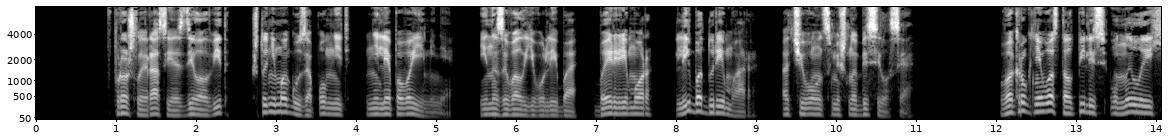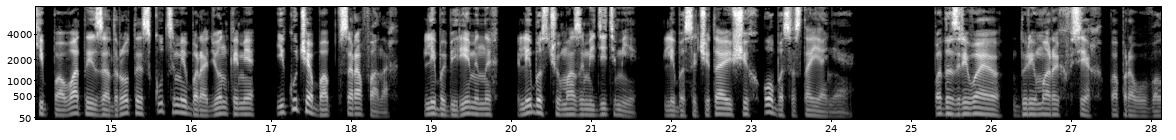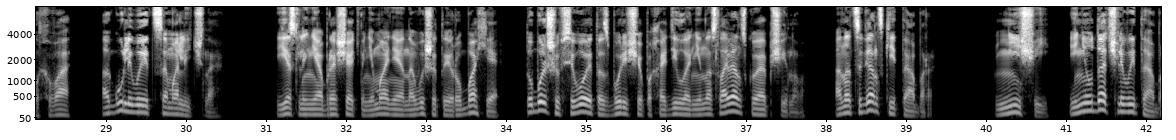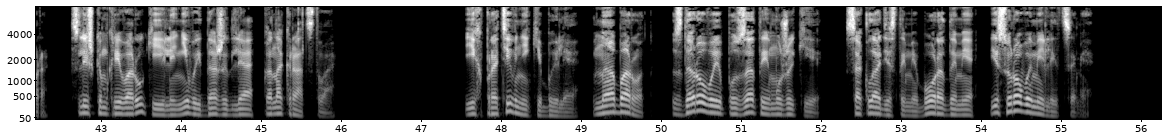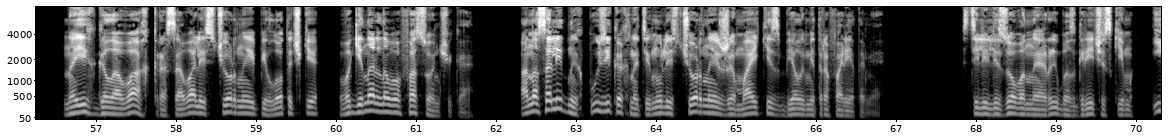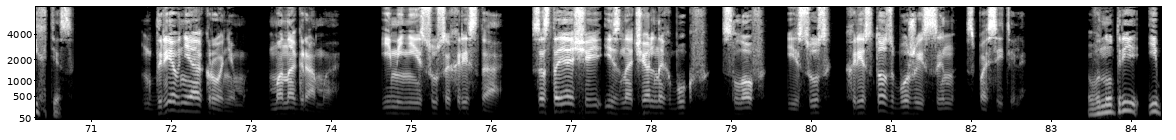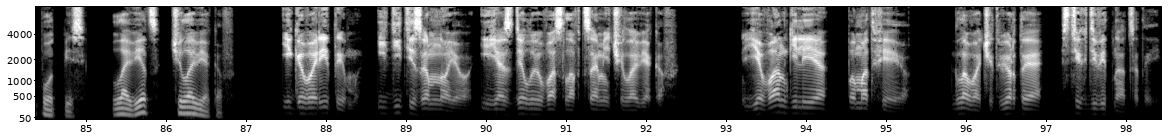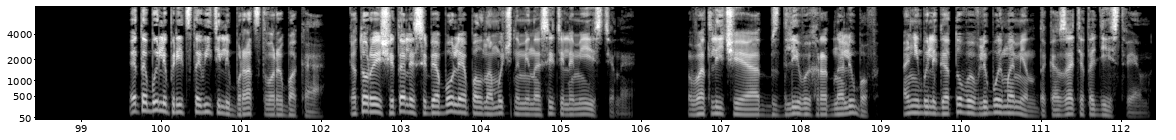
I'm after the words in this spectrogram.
В прошлый раз я сделал вид, что не могу запомнить нелепого имени, и называл его либо Берримор, либо Дуримар, отчего он смешно бесился. Вокруг него столпились унылые хипповатые задроты с куцами бороденками и куча баб в сарафанах, либо беременных, либо с чумазыми детьми, либо сочетающих оба состояния. Подозреваю, Дуримар их всех, по праву волхва, огуливает самолично. Если не обращать внимания на вышитые рубахи, то больше всего это сборище походило не на славянскую общину, а на цыганский табор. Нищий и неудачливый табор, слишком криворукий и ленивый даже для конократства. Их противники были, наоборот, здоровые пузатые мужики, с окладистыми бородами и суровыми лицами. На их головах красовались черные пилоточки вагинального фасончика, а на солидных пузиках натянулись черные же майки с белыми трафаретами. Стилилизованная рыба с греческим «ихтис». Древний акроним, монограмма, имени Иисуса Христа, состоящий из начальных букв слов «Иисус, Христос Божий Сын, Спаситель». Внутри и подпись «Ловец человеков». И говорит им, «Идите за мною, и я сделаю вас ловцами человеков». Евангелие по Матфею, глава 4, стих 19. Это были представители братства рыбака, которые считали себя более полномочными носителями истины. В отличие от бздливых роднолюбов, они были готовы в любой момент доказать это действием.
